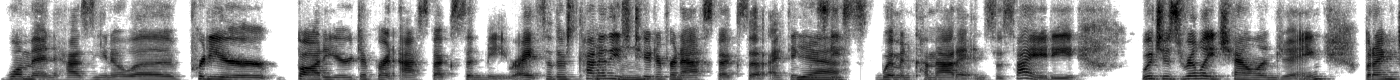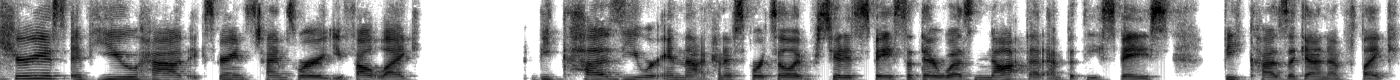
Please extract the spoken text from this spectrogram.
woman has, you know, a prettier body or different aspects than me, right? So there's kind of mm-hmm. these two different aspects that I think yeah. we see women come at it in society which is really challenging. But I'm curious if you have experienced times where you felt like because you were in that kind of sports illustrated space that there was not that empathy space because again of like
